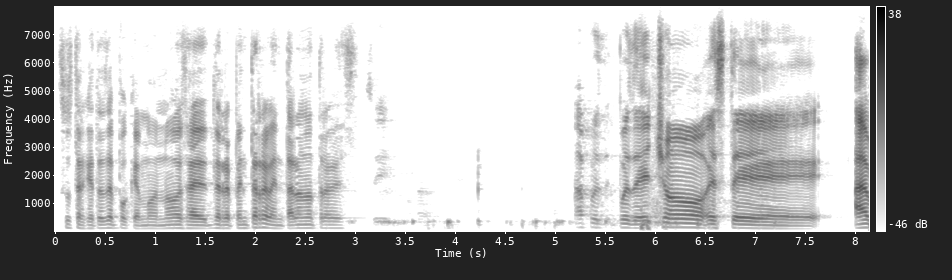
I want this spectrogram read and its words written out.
sus tarjetas de Pokémon, ¿no? O sea, de repente reventaron otra vez. Sí. Ah, pues, pues de hecho, este, ah,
